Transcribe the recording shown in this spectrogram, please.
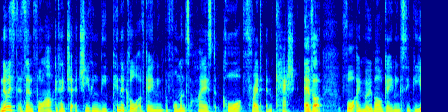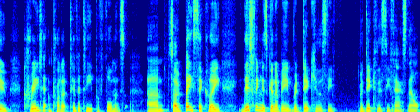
Newest Zen 4 architecture achieving the pinnacle of gaming performance, highest core, thread and cache ever for a mobile gaming CPU. Creator and productivity performance. Um, so basically, this thing is going to be ridiculously, ridiculously fast. Now,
